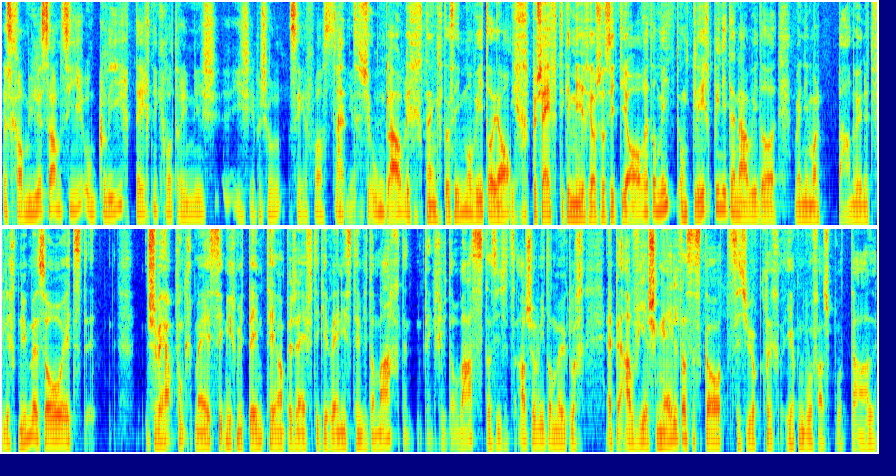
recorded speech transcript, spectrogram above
Es kann mühsam sein und gleich die Technik, die drin ist, ist eben schon sehr faszinierend. Das ist unglaublich. Ich denke das immer wieder. Ja, ich beschäftige mich ja schon seit Jahren damit und gleich bin ich dann auch wieder, wenn ich mal ein paar Monate vielleicht nicht mehr so jetzt schwerpunktmäßig mich mit dem Thema beschäftige, wenn ich es dann wieder mache, dann denke ich wieder, was, das ist jetzt auch schon wieder möglich. Eben auch wie schnell das es geht, das ist wirklich irgendwo fast brutal.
